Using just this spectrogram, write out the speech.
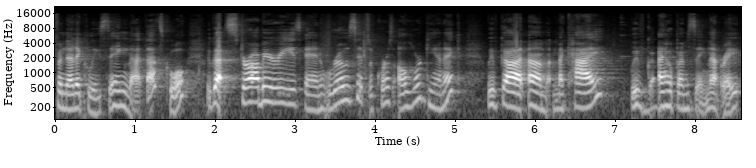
phonetically saying that. That's cool. We've got strawberries and rose hips, of course, all organic. We've got um, maqui. We've got, I hope I'm saying that right.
